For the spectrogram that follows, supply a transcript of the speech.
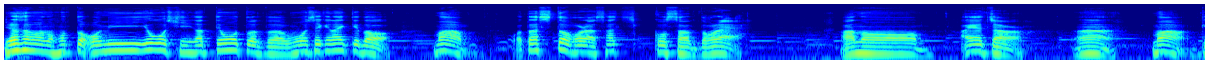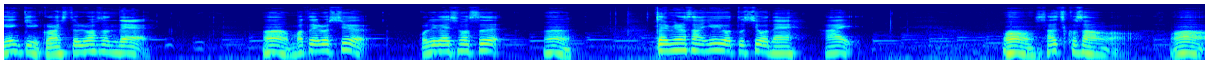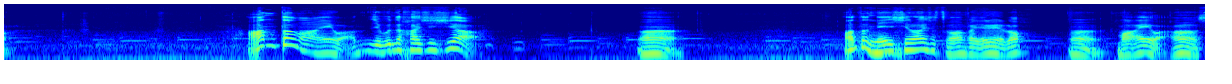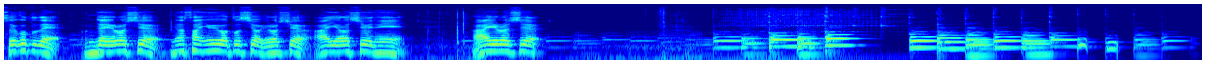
皆様の本当お見汚しになってもうとだったら申し訳ないけど、まあ、私とほら、幸子さんとほれ、あのー、あやちゃん、うん、まあ、元気に暮らしておりますんで、うん、またよろしく、お願いします。うん。じゃあ皆さん、良いお年をね。はい。うん、幸子さんは、うん。あんたはええわ。自分で配信しや。うん。あんた年始の挨拶かなんかやるやろうん。まあ、ええわ。うん。そういうことで。じゃあよろしゅう。皆さん良いお年をよろしゅう。はい、よろしゅうに。はい、よろしゅう。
